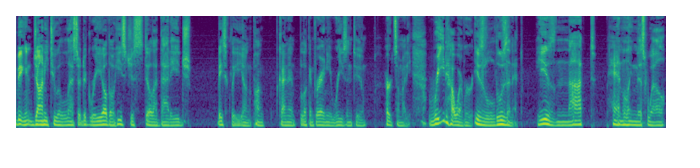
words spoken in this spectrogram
Being Johnny to a lesser degree, although he's just still at that age, basically a young punk, kind of looking for any reason to hurt somebody. Reed, however, is losing it. He is not handling this well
